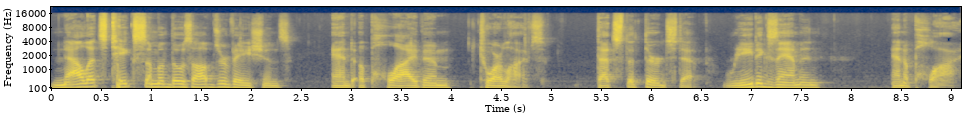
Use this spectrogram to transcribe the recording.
Now let's take some of those observations and apply them to our lives. That's the third step. Read, examine, and apply.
